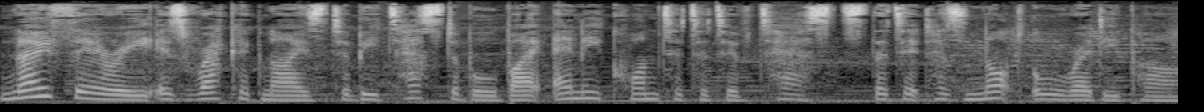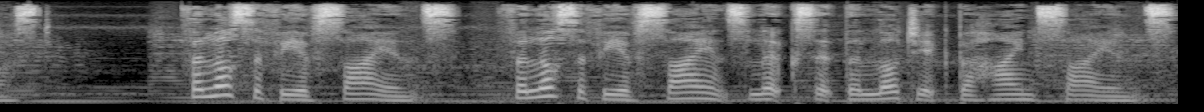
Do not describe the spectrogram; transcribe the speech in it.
no theory is recognized to be testable by any quantitative tests that it has not already passed. Philosophy of Science Philosophy of science looks at the logic behind science,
